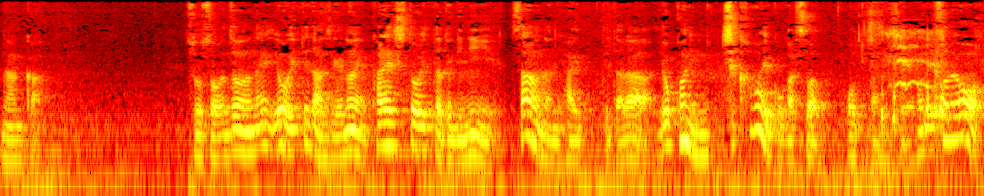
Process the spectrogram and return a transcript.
なんか、そうそう、そのね、よう言ってたんですけどね、彼氏と行った時に、サウナに入ってたら、横にむっちゃ可愛い子が座っておったんですよ。ほんで、それを、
